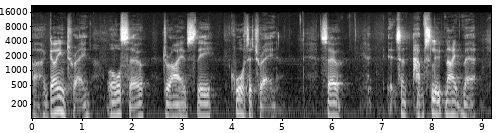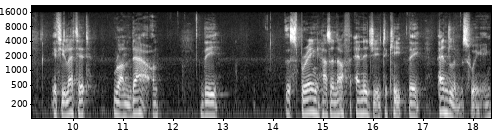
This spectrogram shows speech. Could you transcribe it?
uh, going train also drives the quarter train. So it's an absolute nightmare. If you let it run down, the, the spring has enough energy to keep the pendulum swinging,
